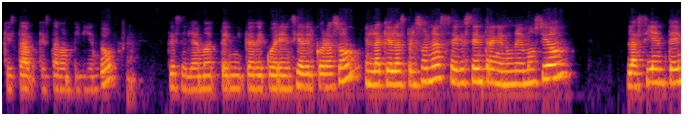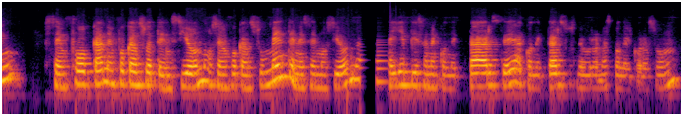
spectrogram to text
que, está, que estaban pidiendo, que se llama técnica de coherencia del corazón, en la que las personas se centran en una emoción, la sienten, se enfocan, enfocan su atención, o sea, enfocan su mente en esa emoción, ahí empiezan a conectarse, a conectar sus neuronas con el corazón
